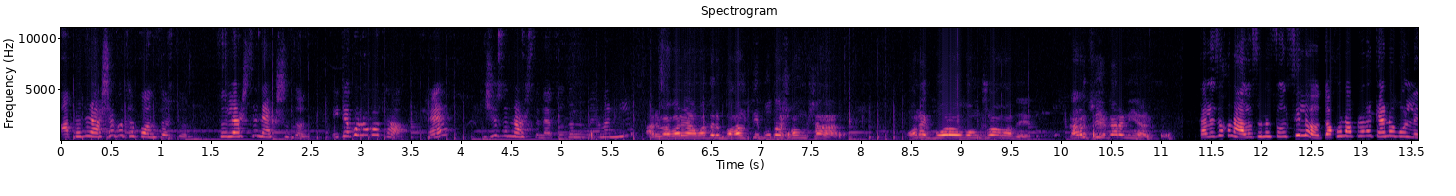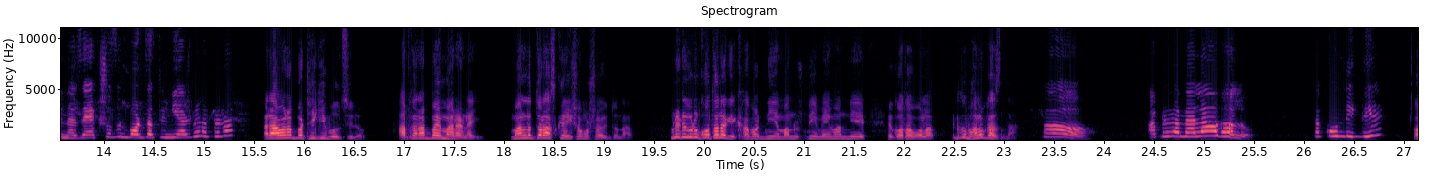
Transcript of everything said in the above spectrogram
আপনাদের আসার কথা পঞ্চাশ জন চলে আসছেন একশো জন। এটা কোনো কথা? হ্যাঁ? কিসের জন্য আসছেন এতজন মেহমান নিয়ে? আরে বাবারে আমাদের বালতি পোতা সংসার। অনেক বড় বংশ আমাদের। কারও ছুঁয়ে কারে নিয়ে আসব? তাহলে যখন আলোচনা চলছিল তখন আপনারা কেন বললেন না যে একশো জন বরযাত্রী নিয়ে আসবেন আপনারা? আরে আমার আব্বা ঠিকই বলছিল। আপনার আব্বাই মানে নাই। মানলে তো আজকে এই সমস্যা হইতো না। মানে এটা কোনো কথা নাকি? খাবার নিয়ে মানুষ নিয়ে মেহমান নিয়ে কথা বলা এটা তো ভালো কাজ না। ও আপনারা মেলা ভালো। তা কোন দিক দিয়ে? ও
